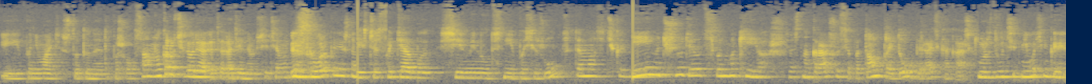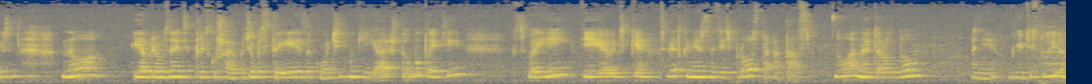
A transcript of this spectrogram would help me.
и понимать, что ты на это пошел сам. Ну, короче говоря, это отдельная вообще тема для разговора, конечно. Я сейчас хотя бы 7 минут с ней посижу, с этой масочкой, и начну делать свой макияж. Сейчас накрашусь, а потом пойду убирать какашки. Может, звучит не очень, конечно, но я прям, знаете, предвкушаю. Хочу быстрее закончить макияж, чтобы пойти к своей девочке. Цвет, конечно, здесь просто атас. Ну ладно, это роддом, а не бьюти-студия.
